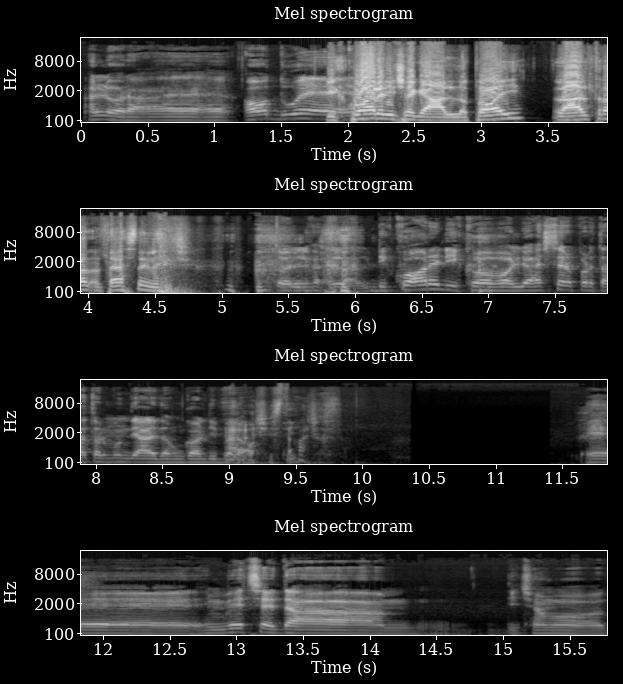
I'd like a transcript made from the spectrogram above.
Allora, eh, ho due... Il cuore dice Gallo, poi l'altra, la testa invece... Il, di cuore dico voglio essere portato al mondiale da un gol di Belotti. Eh, ci sta, ci sta. E invece da diciamo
